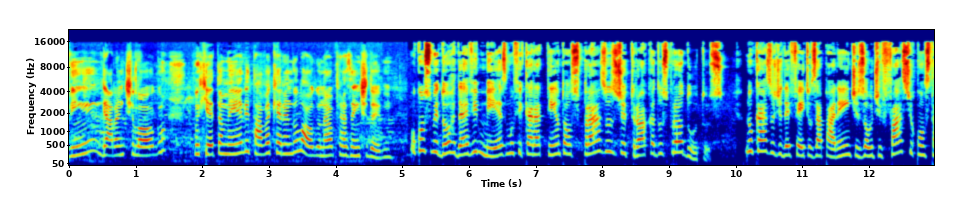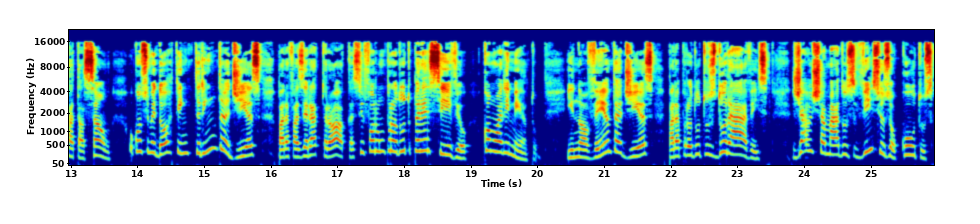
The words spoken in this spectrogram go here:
Vim garantir logo, porque também ele estava querendo logo né, o presente dele. O consumidor deve mesmo ficar atento aos prazos de troca dos produtos. No caso de defeitos aparentes ou de fácil constatação, o consumidor tem 30 dias para fazer a troca se for um produto perecível, como alimento, e 90 dias para produtos duráveis. Já os chamados vícios ocultos,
